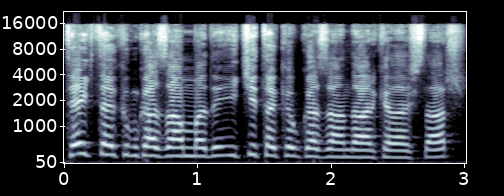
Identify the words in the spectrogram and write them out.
tek takım kazanmadı. iki takım kazandı arkadaşlar.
